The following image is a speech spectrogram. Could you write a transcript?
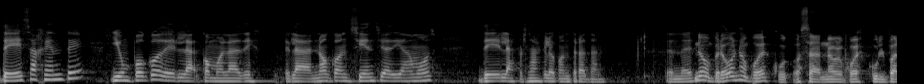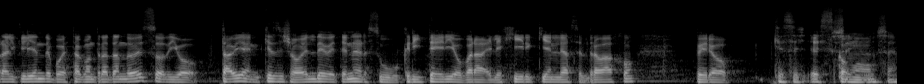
de esa gente y un poco de la como la de, la no conciencia, digamos, de las personas que lo contratan. ¿Entendés? No, pero vos no podés, o sea, no podés culpar al cliente porque está contratando eso. Digo, está bien, qué sé yo, él debe tener su criterio para elegir quién le hace el trabajo, pero qué sé, es Sí, como, no sé.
